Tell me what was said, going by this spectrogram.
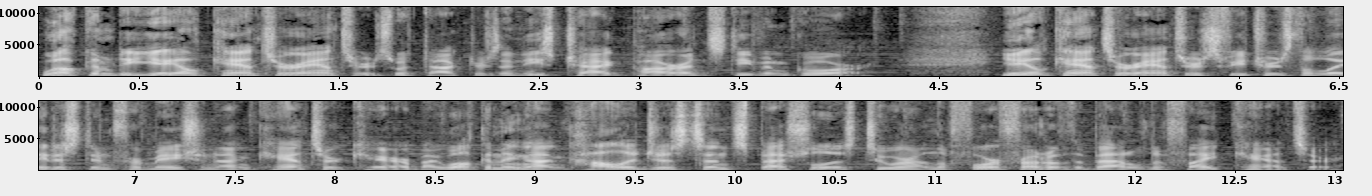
Welcome to Yale Cancer Answers with Drs. Anees Chagpar and Stephen Gore. Yale Cancer Answers features the latest information on cancer care by welcoming oncologists and specialists who are on the forefront of the battle to fight cancer.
